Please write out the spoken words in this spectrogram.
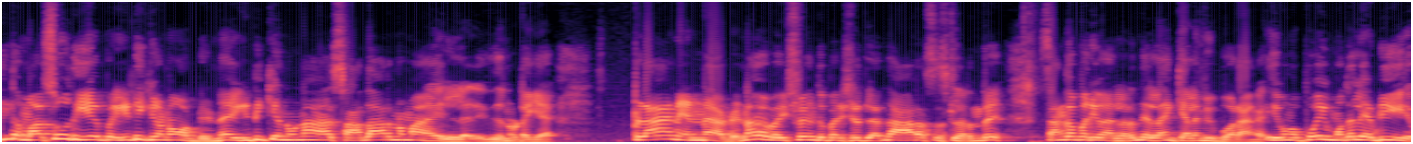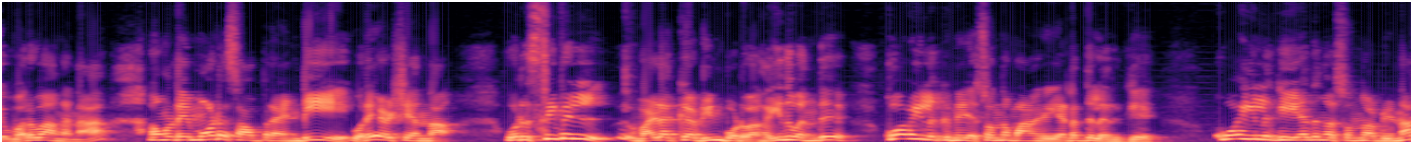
இந்த மசூதியை இப்போ இடிக்கணும் அப்படின்னு இடிக்கணும்னா சாதாரணமாக இல்லை. இதனுடைய பிளான் என்ன அப்படின்னா விஸ்வ இந்து பரிஷத்துலேருந்து ஆர்எஸ்எஸ்லேருந்து சங்க பரிவாரிலேருந்து எல்லாம் கிளம்பி போகிறாங்க இவங்க போய் முதல்ல எப்படி வருவாங்கன்னா அவங்களுடைய மோடஸ் ஆப்ராண்டி ஒரே விஷயந்தான் ஒரு சிவில் வழக்கு அப்படின்னு போடுவாங்க. இது வந்து கோவிலுக்கு சொந்தமான இடத்துல இருக்குது கோயிலுக்கு ஏதுங்க சொன்னோம் அப்படின்னா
